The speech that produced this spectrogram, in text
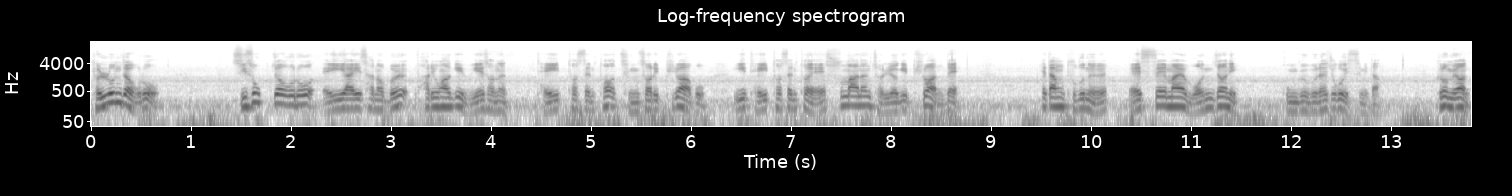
결론적으로 지속적으로 AI 산업을 활용하기 위해서는 데이터 센터 증설이 필요하고 이 데이터 센터에 수많은 전력이 필요한데 해당 부분을 SMR 원전이 공급을 해주고 있습니다. 그러면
